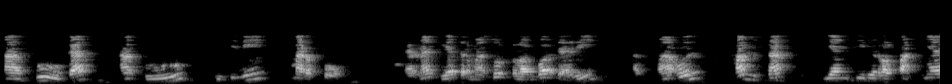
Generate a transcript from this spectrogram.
abuka, abu di sini marfu. Karena dia termasuk kelompok dari asmaul hamzah yang ciri rofaknya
